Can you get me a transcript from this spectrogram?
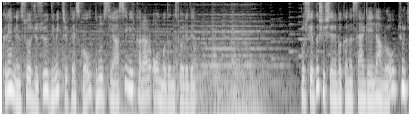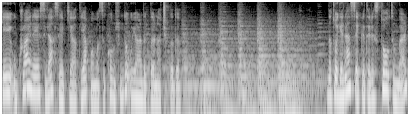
Kremlin sözcüsü Dimitri Peskov bunun siyasi bir karar olmadığını söyledi. Rusya Dışişleri Bakanı Sergey Lavrov, Türkiye'yi Ukrayna'ya silah sevkiyatı yapmaması konusunda uyardıklarını açıkladı. NATO Genel Sekreteri Stoltenberg,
